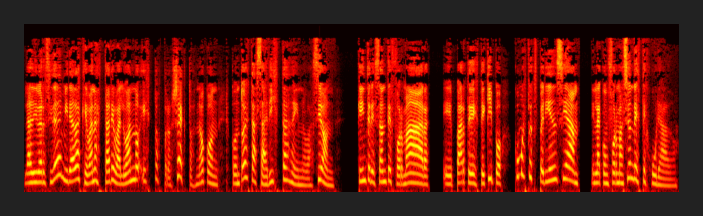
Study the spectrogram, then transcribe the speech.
la diversidad de miradas que van a estar evaluando estos proyectos, ¿no? Con, con todas estas aristas de innovación. Qué interesante formar eh, parte de este equipo. ¿Cómo es tu experiencia en la conformación de este jurado?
